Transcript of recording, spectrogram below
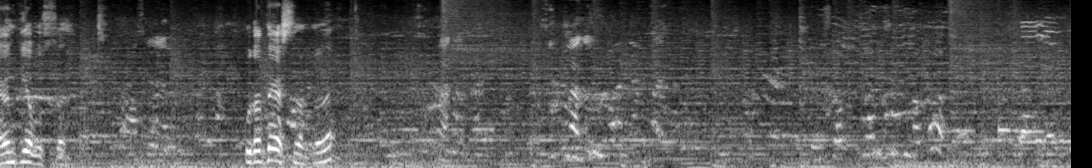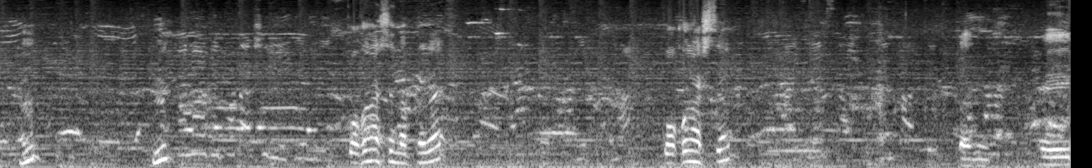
এখন কি অবস্থা? কোথা থেকে আসছেন আপনারা? কখন আসছেন আপনারা? কখন আসছেন? এই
